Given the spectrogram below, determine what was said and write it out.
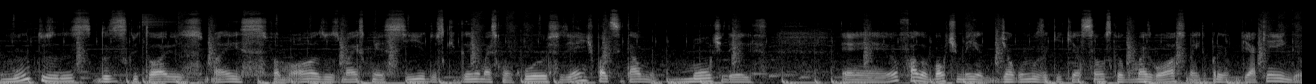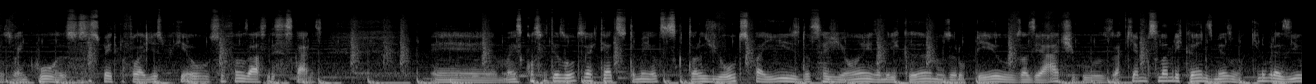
muitos dos, dos, escritórios mais famosos, mais conhecidos, que ganham mais concursos, e a gente pode citar um monte deles. É, eu falo volta e meia de alguns aqui que são os que eu mais gosto, né? Então, por exemplo, Jack Engels, Vancouver, eu sou suspeito para falar disso porque eu sou fãzaço desses caras. É, mas com certeza outros arquitetos também, outros escritórios de outros países, de outras regiões, americanos, europeus, asiáticos, aqui sul-americanos mesmo. Aqui no Brasil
